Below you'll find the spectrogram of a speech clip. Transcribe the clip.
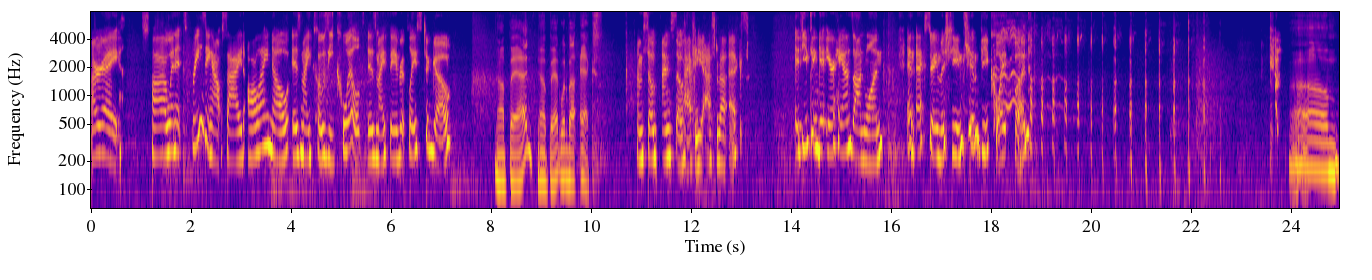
All right. Uh, when it's freezing outside, all I know is my cozy quilt is my favorite place to go. Not bad. Not bad. What about X? I'm so I'm so happy you asked about X. If you can get your hands on one, an X-ray machine can be quite fun. Um,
